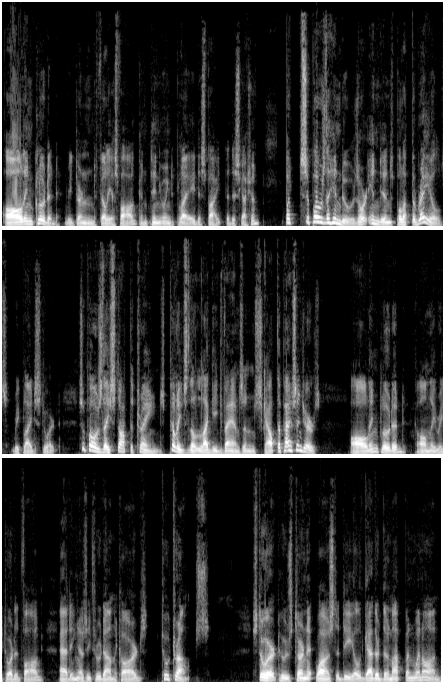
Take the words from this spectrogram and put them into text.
"All included," returned Phileas Fogg, continuing to play despite the discussion. "But suppose the Hindoos or Indians pull up the rails?" replied Stuart. "Suppose they stop the trains, pillage the luggage vans, and scalp the passengers?" "All included," calmly retorted Fogg, adding, as he threw down the cards, "two trumps." Stuart, whose turn it was to deal, gathered them up and went on:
